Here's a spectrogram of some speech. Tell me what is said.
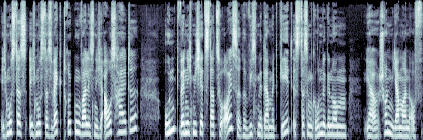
ich, muss das, ich muss das wegdrücken, weil ich es nicht aushalte. Und wenn ich mich jetzt dazu äußere, wie es mir damit geht, ist das im Grunde genommen ja schon Jammern auf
